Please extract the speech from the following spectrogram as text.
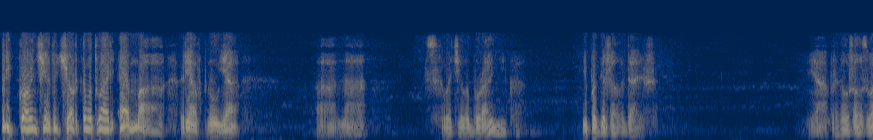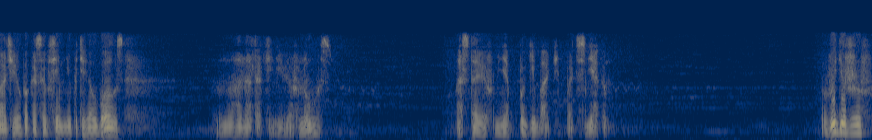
«Прикончи эту чертову тварь, Эмма!» — рявкнул я. А она схватила буранника и побежала дальше. Я продолжал звать ее, пока совсем не потерял голос, но она так и не вернулась, оставив меня погибать под снегом. Выдержав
